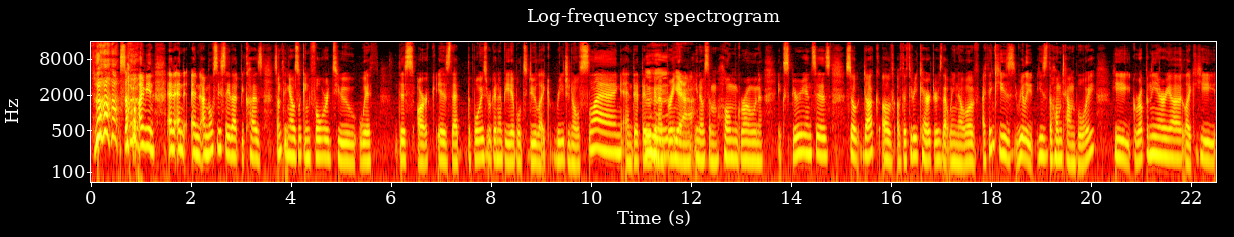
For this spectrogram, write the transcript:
so I mean, and and and I mostly say that because something I was looking forward to with this arc is that the boys were going to be able to do like regional slang and that they were going to bring yeah. in you know some homegrown experiences so duck of of the three characters that we know of i think he's really he's the hometown boy he grew up in the area like he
